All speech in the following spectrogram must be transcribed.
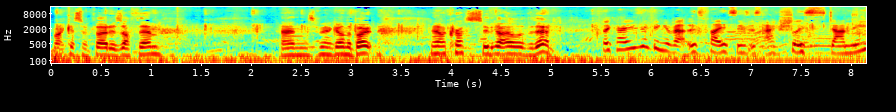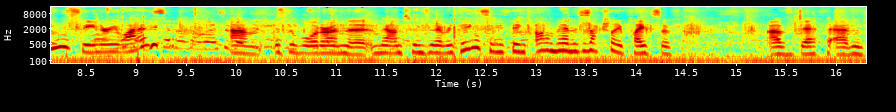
Might get some photos off them. And we're going to go on the boat now across to the Isle of the Dead. The crazy thing about this place is it's actually stunning scenery wise. Um, with the water and the mountains and everything. So you think, oh man, this is actually a place of of death and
